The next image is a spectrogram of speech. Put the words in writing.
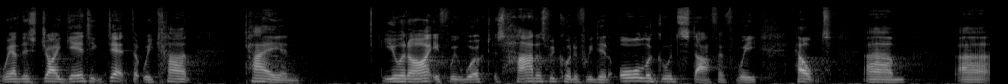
We have this gigantic debt that we can't pay. And you and I, if we worked as hard as we could, if we did all the good stuff, if we helped um, uh,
